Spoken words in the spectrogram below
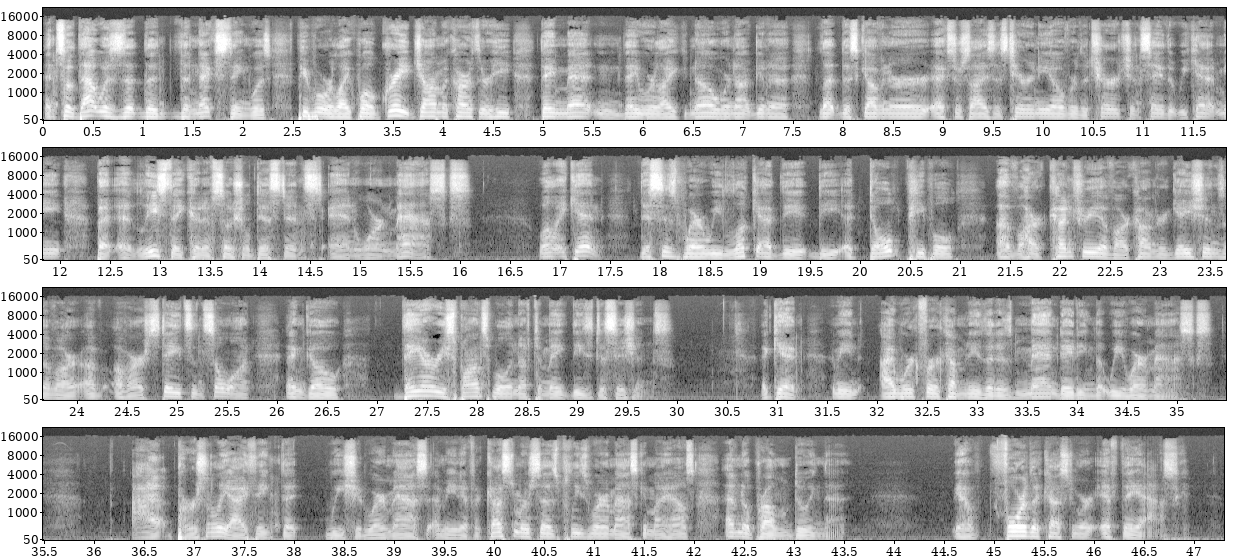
And so that was the, the the next thing was people were like, "Well, great, John MacArthur. He they met and they were like, no, we're not gonna let this governor exercise his tyranny over the church and say that we can't meet. But at least they could have social distanced and worn masks." Well, again, this is where we look at the the adult people of our country, of our congregations, of our of, of our states, and so on, and go, they are responsible enough to make these decisions. Again, I mean, I work for a company that is mandating that we wear masks. I personally, I think that we should wear masks. I mean, if a customer says, "Please wear a mask in my house," I have no problem doing that. You know, for the customer if they ask.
